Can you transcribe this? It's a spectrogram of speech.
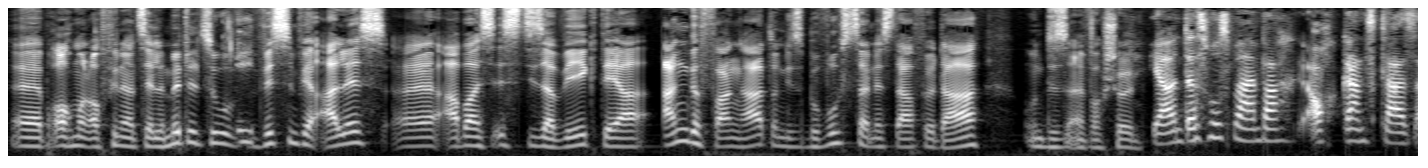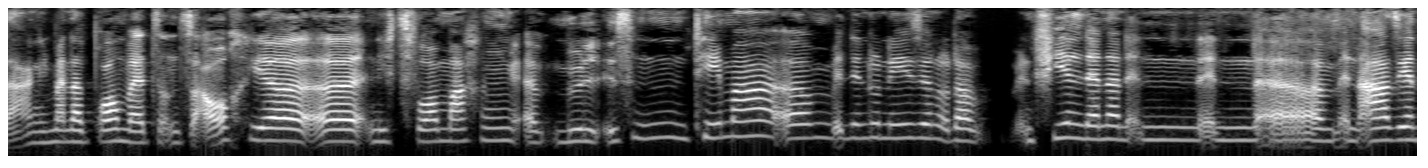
Äh, braucht man auch finanzielle Mittel zu, I- wissen wir alles, äh, aber es ist dieser Weg, der angefangen hat und dieses Bewusstsein ist dafür da und das ist einfach schön. Ja, und das muss man einfach auch ganz klar sagen. Ich meine, da brauchen wir jetzt uns auch hier äh, nichts vormachen. Äh, Müll ist ein Thema ähm, in Indonesien oder in vielen Ländern in, in, ähm, in Asien.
